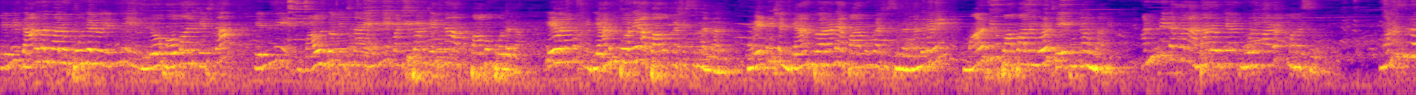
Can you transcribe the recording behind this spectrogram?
ఎన్ని దాన ధర్మాలు పూజలు ఎన్ని హోమాలు చేసినా ఎన్ని బావులు తొమ్మించినా ఎన్ని మంచి పనులు చేసినా ఆ పాపం పోదట. కేవలం ధ్యానంతోనే ఆ పాపం నశిస్తుందన్నారు. మెడిటేషన్ ధ్యానం ద్వారానే ఆ పాపం నశిస్తుందని అందుకని మానసిక పాపాలను కూడా చేయకుండా ఉండాలి. అన్ని రకాల అనారోగ్యాలకు మూల కారణం మనస్సు. మనస్సులో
